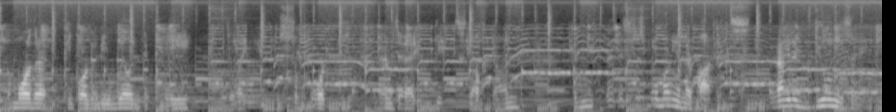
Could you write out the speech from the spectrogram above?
the more that people are going to be willing to pay to like support them to get stuff done. It's just more money in their pockets. They're not going to do anything.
